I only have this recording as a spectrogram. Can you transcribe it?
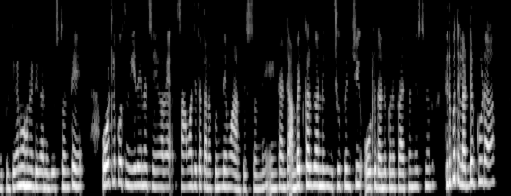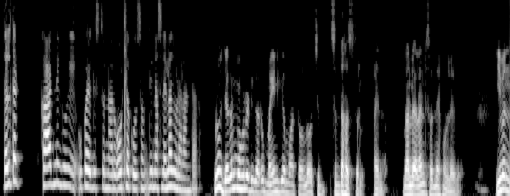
సరే ఇప్పుడు జగన్మోహన్ రెడ్డి గారిని చూస్తుంటే ఓట్ల కోసం ఏదైనా చేయాలి సామాజికత తనకు ఉందేమో అనిపిస్తుంది. ఏంటంటే అంబేద్కర్ గారిని చూపించి ఓట్లు దండుకునే ప్రయత్నం చేస్తున్నారు. తిరుపతి లడ్డుకు కూడా దళిత కార్డ్ని ఉపయోగిస్తున్నారు ఓట్ల కోసం. దీన్ని అసలు ఎలా చూడాలంటారు? ఇప్పుడు జగన్మోహన్ రెడ్డి గారు మైండ్ గేమ్ ఆటంలో సిద్ధహస్తులు ఆయన. దానిలో ఎలాంటి సందేహం లేదు. ఈవెన్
